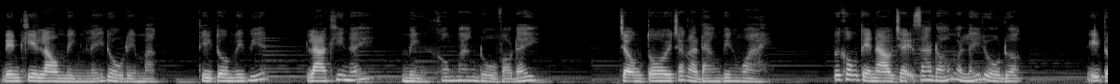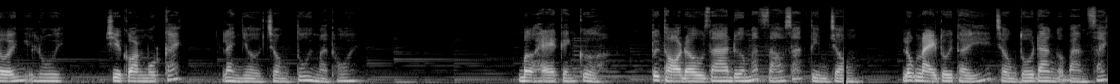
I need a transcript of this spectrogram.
Đến khi lau mình lấy đồ để mặc, thì tôi mới biết là khi nãy mình không mang đồ vào đây. Chồng tôi chắc là đang bên ngoài. Tôi không thể nào chạy ra đó mà lấy đồ được. Nghĩ tới nghĩ lui, chỉ còn một cách là nhờ chồng tôi mà thôi. Mở hé cánh cửa, tôi thò đầu ra đưa mắt giáo giác tìm chồng. Lúc này tôi thấy chồng tôi đang ở bàn sách.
